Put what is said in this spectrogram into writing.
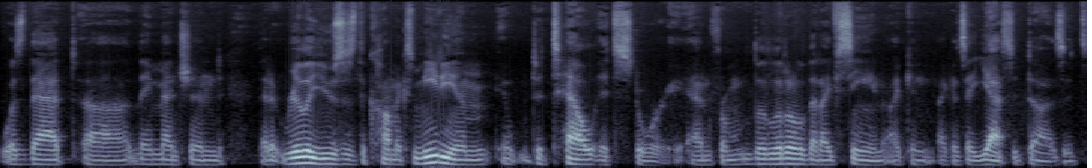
was that uh, they mentioned that it really uses the comics medium to tell its story. And from the little that I've seen, I can I can say yes, it does. It's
